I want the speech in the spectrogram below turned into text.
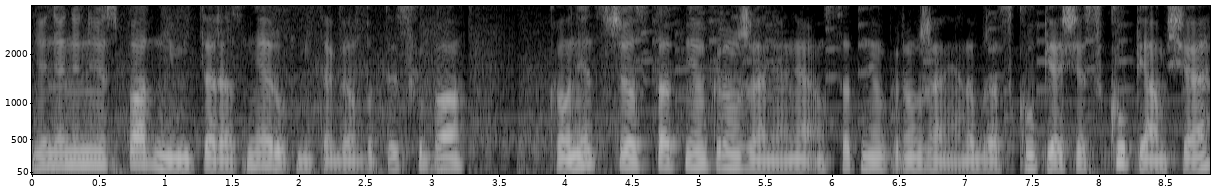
Nie, nie, nie, nie spadnij mi teraz, nie rób mi tego, bo to jest chyba koniec czy ostatnie okrążenie? Nie, ostatnie okrążenie. Dobra, skupiaj się, skupiam się.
